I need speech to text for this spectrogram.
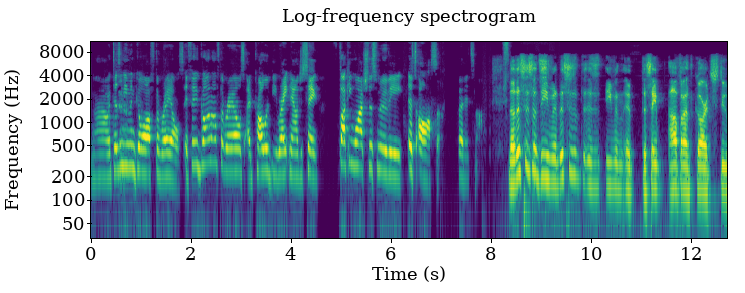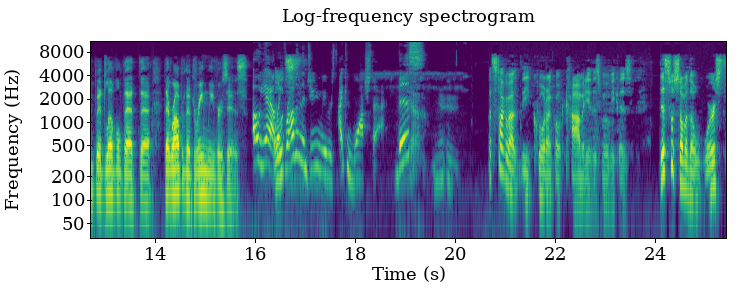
no, it doesn't Yeah. even go off the rails. If it had gone off the rails, I'd probably be right now just saying, "Fucking watch this movie. It's awesome." But it's not. No, this isn't even. This isn't is even at the same avant-garde, stupid level that uh, that Robin the Dreamweavers is. Oh yeah, Well, like let's- Robin the Junior Weavers, I can watch that. This, mm-mm. Let's talk about the quote unquote comedy of this movie because this was some of the worst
